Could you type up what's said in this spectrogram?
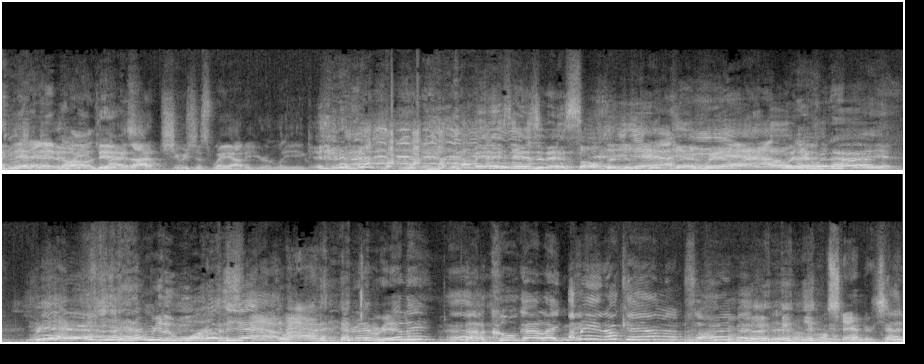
Yeah, he didn't apologize. I thought she was just way out of your league. I mean, it is an insult to just Yeah. begin with. Yeah. Like, oh, you and her? yeah, yeah, that really was. Yeah, man, really? Not a cool guy like me. I mean, okay, I'm, I'm sorry, but No standards. yeah,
